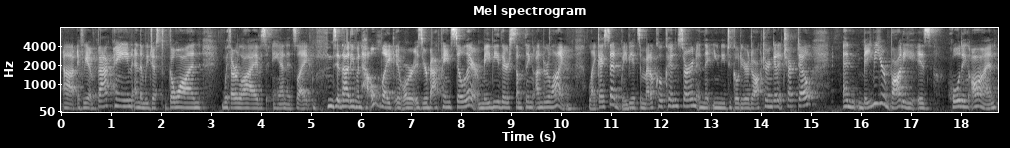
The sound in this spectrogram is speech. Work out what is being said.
Uh, if we have back pain, and then we just go on with our lives, and it's like, did that even help? Like, or is your back pain still there? Maybe there's something underlying. Like I said, maybe it's a medical concern, and that you need to go to your doctor and get it checked out. And maybe your body is holding on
